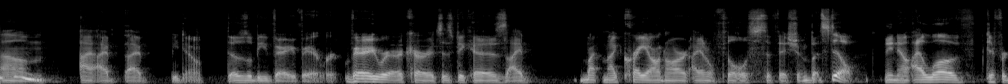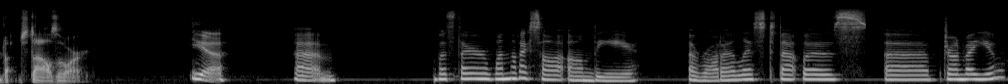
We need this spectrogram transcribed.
um, I, I I you know those will be very very rare, very rare occurrences because I my my crayon art I don't feel is sufficient, but still you know I love different styles of art. Yeah. Um, was there one that I saw on the errata list that was uh, drawn by you?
